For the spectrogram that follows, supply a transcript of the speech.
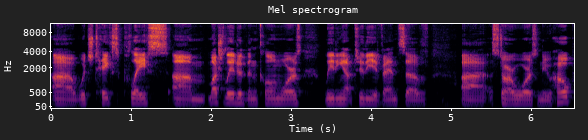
uh, which takes place um, much later than Clone Wars, leading up to the events of uh, Star Wars New Hope.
